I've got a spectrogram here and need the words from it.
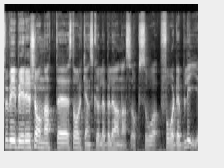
förbi Birgersson att eh, Storken skulle belönas och så får det bli.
